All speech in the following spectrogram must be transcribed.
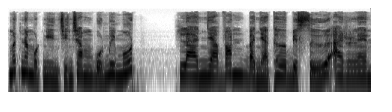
mất năm 1941, là nhà văn và nhà thơ biệt xứ Ireland,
